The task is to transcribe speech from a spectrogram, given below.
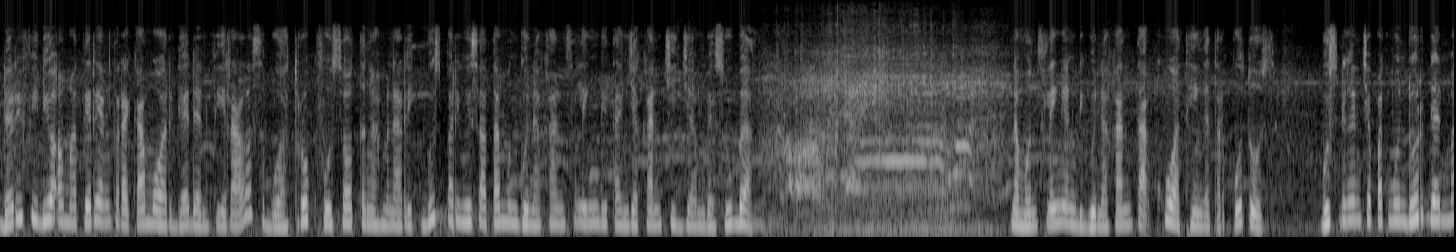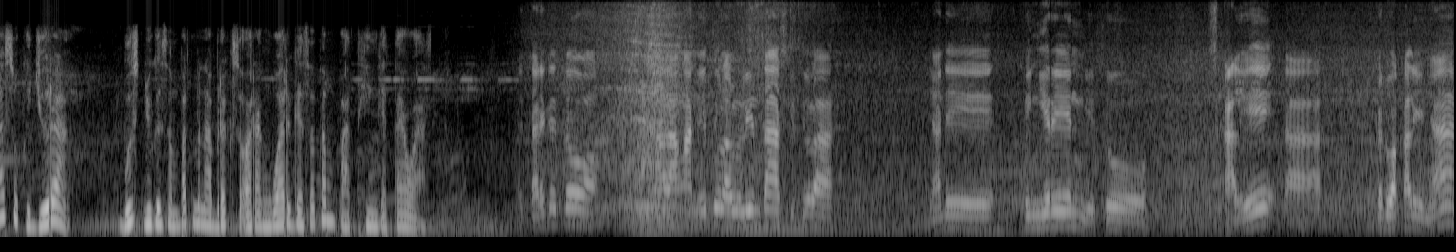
Dari video amatir yang terekam warga dan viral, sebuah truk Fuso tengah menarik bus pariwisata menggunakan seling di tanjakan Cijambe, Subang. Namun seling yang digunakan tak kuat hingga terputus. Bus dengan cepat mundur dan masuk ke jurang. Bus juga sempat menabrak seorang warga setempat hingga tewas. Tarik itu halangan itu lalu lintas gitulah. Jadi pinggirin gitu. Sekali, nah kedua kalinya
